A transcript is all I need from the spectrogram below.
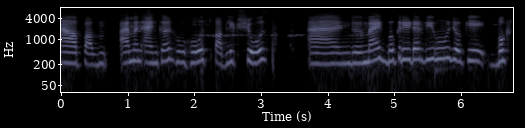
I am an anchor who host public shows and मैं एक बुक रीडर भी हूँ जो कि बुक्स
